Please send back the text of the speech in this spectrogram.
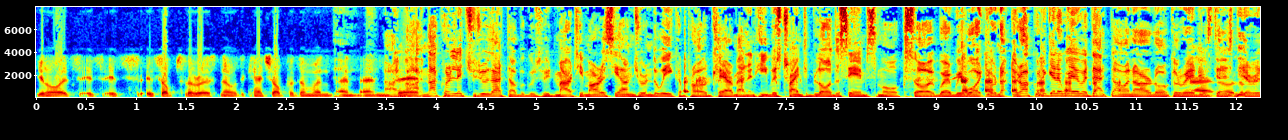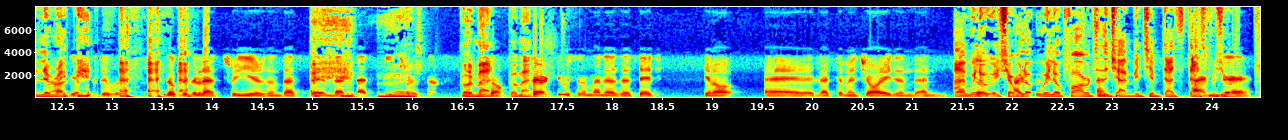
you know it's it's it's it's up to the rest now to catch up with them. And and, and I'm, uh, not, I'm not going to let you do that now because we had Marty Morrissey on during the week, a proud Clare man, and he was trying to blow the same smoke. So where we want, you're not you're not going to get away with that now on our local radio uh, station no, here in Limerick. look at the last three years, and that's uh, that that speaks for itself. Good man, so, good man. Fair to them, and as I said, you know uh, let them enjoy it and and, and we, look, sure, we, look, we look forward to the championship that's that's and, for sure uh,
